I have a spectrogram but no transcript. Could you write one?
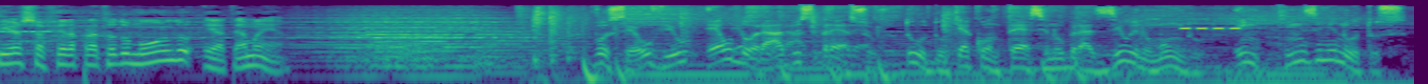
terça-feira para todo mundo e até amanhã. Você ouviu Eldorado Expresso tudo o que acontece no Brasil e no mundo em 15 minutos.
